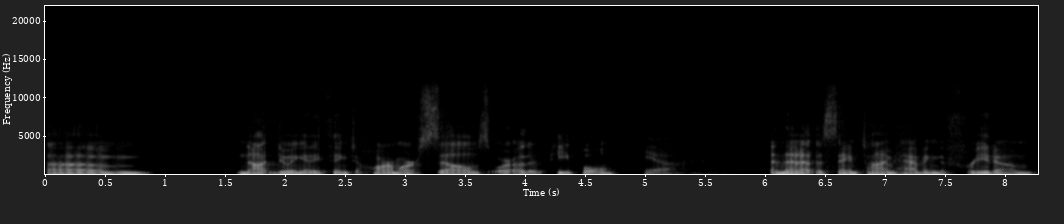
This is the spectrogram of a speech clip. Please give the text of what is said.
um not doing anything to harm ourselves or other people Yeah. and then at the same time having the freedom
